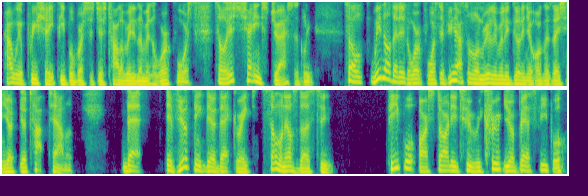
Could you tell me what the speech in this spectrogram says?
how we appreciate people versus just tolerating them in the workforce. So it's changed drastically. So we know that in the workforce, if you have someone really, really good in your organization, your, your top talent that if you think they're that great, someone else does too. People are starting to recruit your best people.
